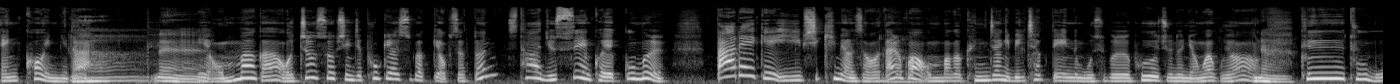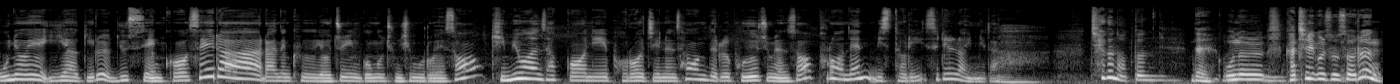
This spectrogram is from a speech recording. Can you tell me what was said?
앵커입니다. 아, 네. 예, 엄마가 어쩔 수 없이 이제 포기할 수밖에 없었던 스타 뉴스 앵커의 꿈을 딸에게 이입시키면서 딸과 아. 엄마가 굉장히 밀착돼 있는 모습을 보여주는 영화고요. 네. 그 두 모녀의 이야기를 뉴스 앵커 세라라는 그 여주인공을 중심으로 해서 기묘한 사건이 벌어지는 상황들을 보여주면서 풀어낸 미스터리 스릴러입니다. 아. 책은 어떤? 네, 오늘 음. 같이 읽을 소설은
